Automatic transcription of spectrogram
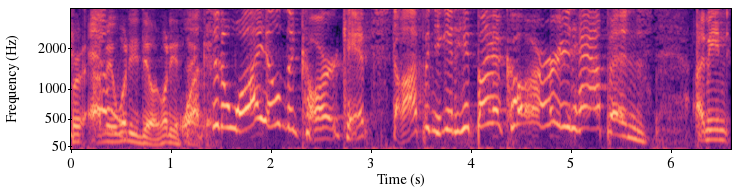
For, I mean, what are you doing? What are you think? Once in a while, the car can't stop, and you get hit by a car. It happens. I mean,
